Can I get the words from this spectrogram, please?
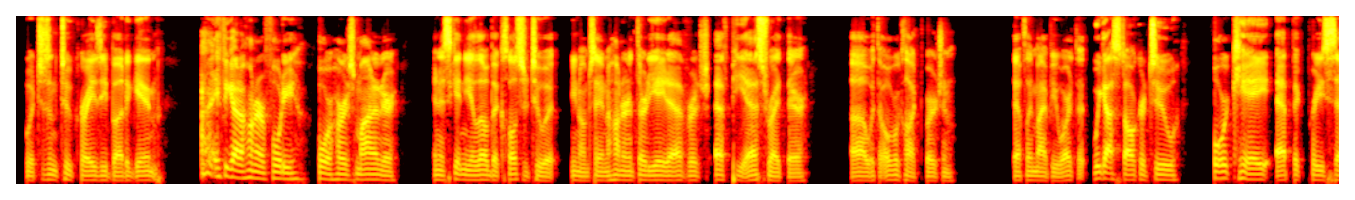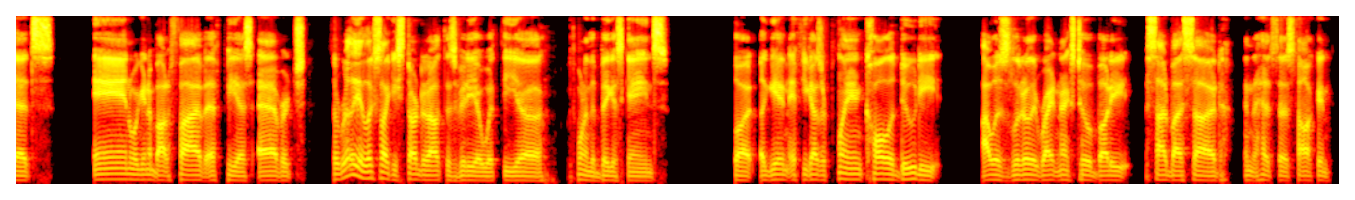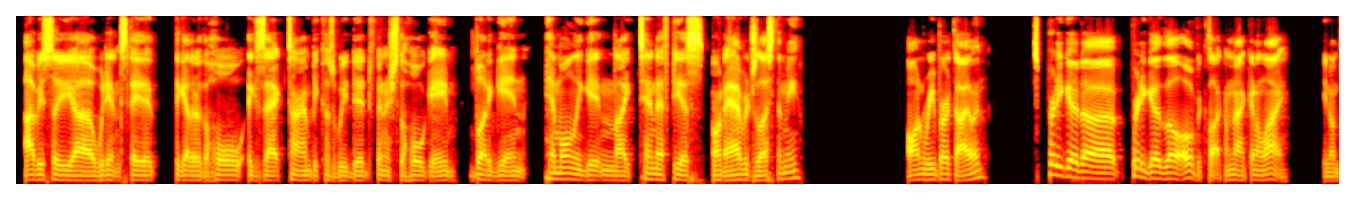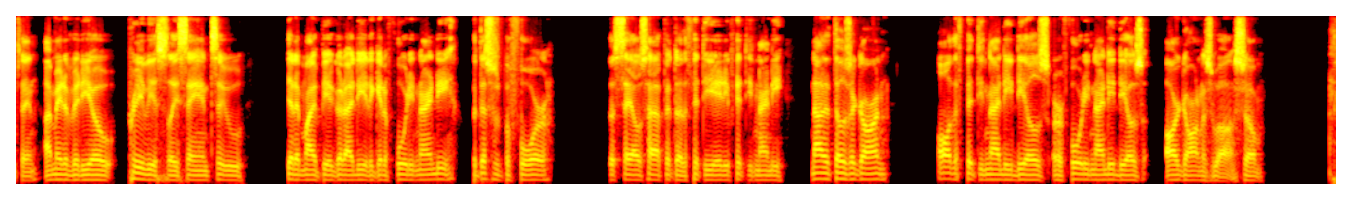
which isn't too crazy. But again, if you got a 144 hertz monitor and it's getting you a little bit closer to it, you know I'm saying 138 average FPS right there uh, with the overclocked version. Definitely might be worth it. We got Stalker 2, 4K epic presets, and we're getting about a 5 FPS average. So really it looks like he started out this video with the uh, with one of the biggest gains. But again, if you guys are playing Call of Duty, I was literally right next to a buddy side by side and the headsets talking. Obviously, uh, we didn't stay together the whole exact time because we did finish the whole game. But again, him only getting like 10 FPS on average less than me on Rebirth Island. It's pretty good, uh, pretty good little overclock. I'm not gonna lie. You know what I'm saying? I made a video previously saying to that it might be a good idea to get a 4090, but this was before the sales happened to the 5080, 5090. Now that those are gone, all the 5090 deals or 4090 deals are gone as well. So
